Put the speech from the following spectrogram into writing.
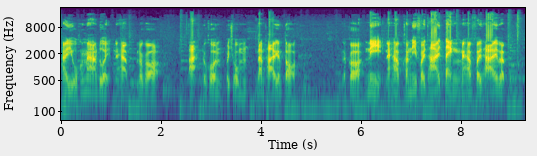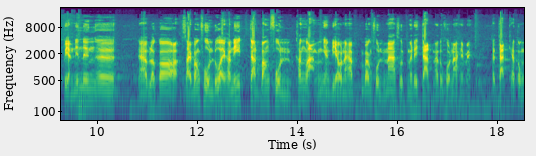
ให้อยู่ข้างหน้าด้วยนะครับ แล้วก็ไปทุกคนไปชมด้านท้ายกันต่อ แล้วก็นี่นะครับคันนี้ไฟท้ายแต่งนะครับ ไฟท้ายแบบเปลี่ยนนิดนึงเออ นะครับแล้วก็ใส่บังฝุ่นด้วยคันนี้จัดบังฝุ่นข้างหลังอย่างเดียวนะครับบังฝุ่นหน้าสุดไม่ได้จัดนะทุกคนนะเห็นไหมจะจัดแค่ตรง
